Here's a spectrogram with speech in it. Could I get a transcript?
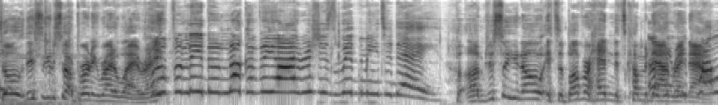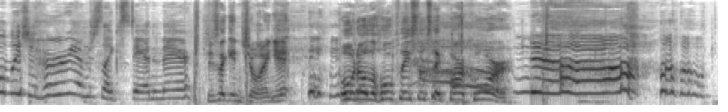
So this is gonna start burning right away, right? Hopefully the luck of the Irish is with me today. Um, just so you know, it's above our head and it's coming down right now. probably should hurry. I'm just like standing there. Just like enjoying it. oh no, the whole place looks like parkour. No.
